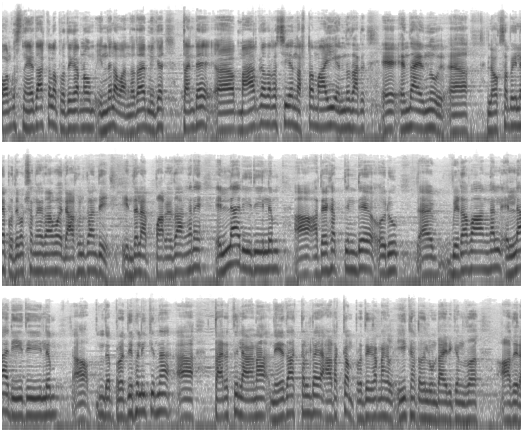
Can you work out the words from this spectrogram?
കോൺഗ്രസ് നേതാക്കളുടെ പ്രതികരണവും ഇന്നലെ വന്നത്. മിക തന്റെ മാർഗദർശിയെ നഷ്ടമായി എന്ന എന്തായിരുന്നു ലോക്സഭയിലെ പ്രതിപക്ഷ നേതാവ് രാഹുൽ ഗാന്ധി ഇന്നലെ പറഞ്ഞത്. അങ്ങനെ എല്ലാ രീതിയിലും അദ്ദേഹത്തിന്റെ ഒരു വിടവാങ്ങൽ എല്ലാ രീതിയിലും പ്രതിഫലിക്കുന്ന തരത്തിലാണ് നേതാക്കളുടെ അടക്കം പ്രതികരണങ്ങൾ ഈ ഘട്ടത്തിൽ ഉണ്ടായിരിക്കുന്നത് ആതിര.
